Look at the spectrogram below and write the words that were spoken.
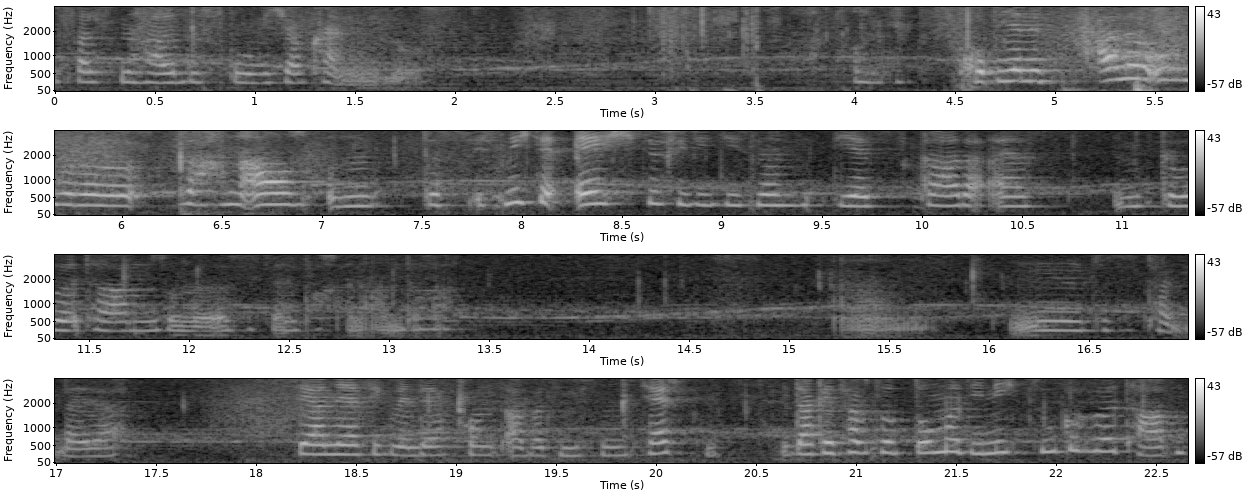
fast eine halbe Stunde. Ich habe keine Lust. Und sie probieren jetzt alle unsere Sachen aus. Und das ist nicht der echte für die, die jetzt gerade erst mitgehört haben, sondern das ist einfach ein anderer. Ähm, das ist halt leider sehr nervig, wenn der kommt, aber sie müssen ihn testen. Und da gibt es halt so Dumme, die nicht zugehört haben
